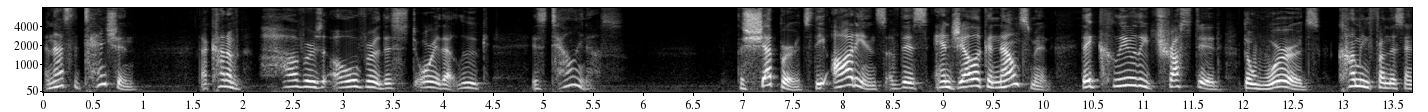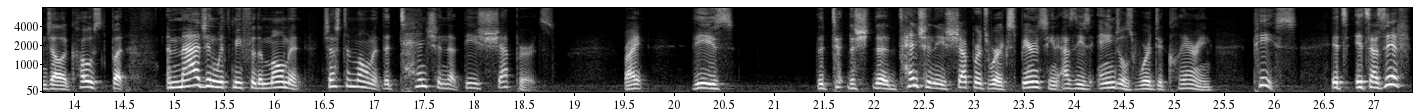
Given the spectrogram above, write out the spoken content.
And that's the tension that kind of hovers over this story that Luke is telling us. The shepherds, the audience of this angelic announcement, they clearly trusted the words coming from this angelic host, but imagine with me for the moment, just a moment, the tension that these shepherds, right? These the, t- the, sh- the tension these shepherds were experiencing as these angels were declaring peace. It's, it's as if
